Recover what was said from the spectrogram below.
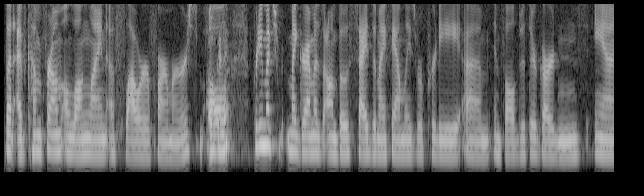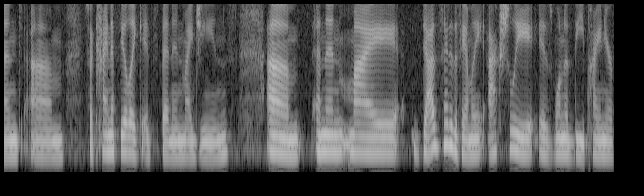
but I've come from a long line of flower farmers. All, okay. Pretty much my grandmas on both sides of my families were pretty um, involved with their gardens. And um, so I kind of feel like it's been in my genes. Um, and then my dad's side of the family actually is one of the pioneer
